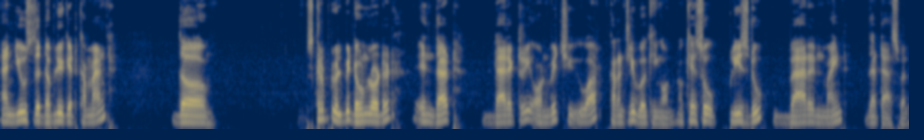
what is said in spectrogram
and use the wget command, the script will be downloaded in that directory on which you are currently working on. Okay, so please do bear in mind that as well.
